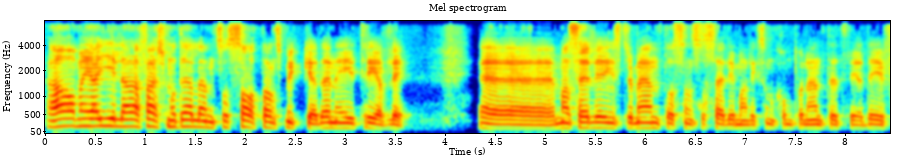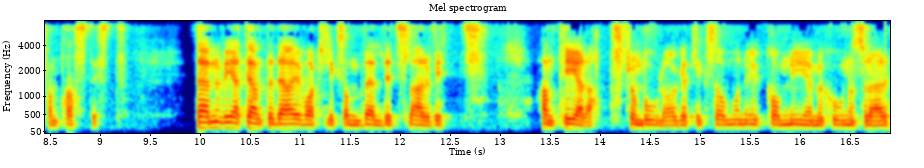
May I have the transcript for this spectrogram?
Ja, men jag gillar affärsmodellen så satans mycket. Den är ju trevlig. Eh, man säljer instrument och sen så säljer man liksom komponenter till det. Det är ju fantastiskt. Sen vet jag inte, det har ju varit liksom väldigt slarvigt hanterat från bolaget liksom och nu kom nyemission och sådär.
